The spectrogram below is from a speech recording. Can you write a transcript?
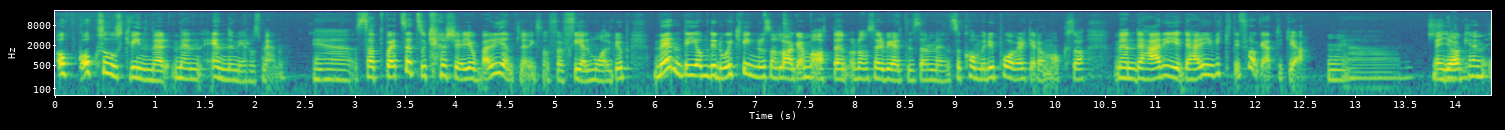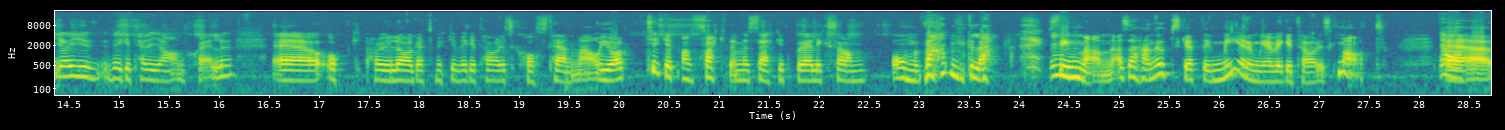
Och också hos kvinnor, men ännu mer hos män. Mm. Eh, så att på ett sätt så kanske jag jobbar egentligen liksom för fel målgrupp. Men det, om det då är kvinnor som lagar maten och de serverar till sina män så kommer det påverka dem också. Men det här är, det här är en viktig fråga tycker jag. Mm. Ja. Men jag, kan, jag är ju vegetarian själv eh, och har ju lagat mycket vegetarisk kost hemma och jag tycker att man sakta men säkert börjar liksom omvandla sin mm. man. Alltså han uppskattar mer och mer vegetarisk mat. Ja.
